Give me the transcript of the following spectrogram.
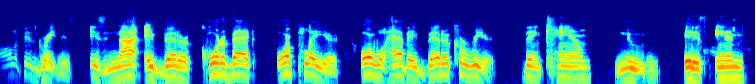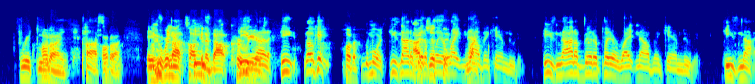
all of his greatness, is not a better quarterback or player or will have a better career than Cam Newton. It is in freaking Hold on, possible. hold on. It's We're not talking he's- about He's not a, he okay. Hold on. Lamar, he's not a better player said- right now right. than Cam Newton. He's not a better player right now than Cam Newton. He's not.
